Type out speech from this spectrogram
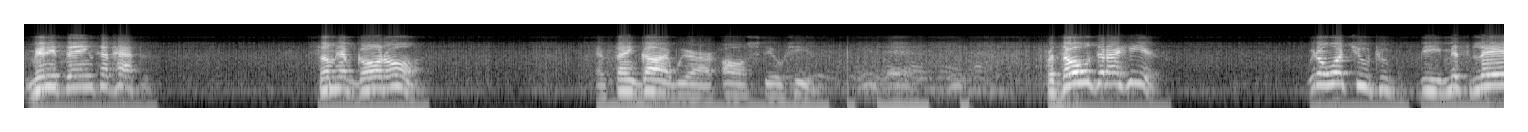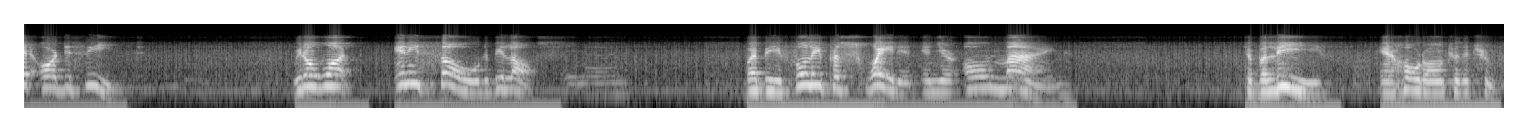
Many things have happened. Some have gone on. And thank God we are all still here. For those that are here, we don't want you to be misled or deceived. We don't want any soul to be lost. But be fully persuaded in your own mind to believe and hold on to the truth.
